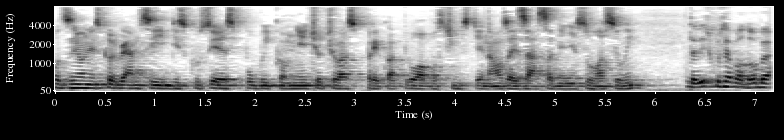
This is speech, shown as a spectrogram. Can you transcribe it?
Odznelo neskôr v rámci diskusie s publikom niečo, čo vás prekvapilo alebo s čím ste naozaj zásadne nesúhlasili? Tá diskusia bola dobrá,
